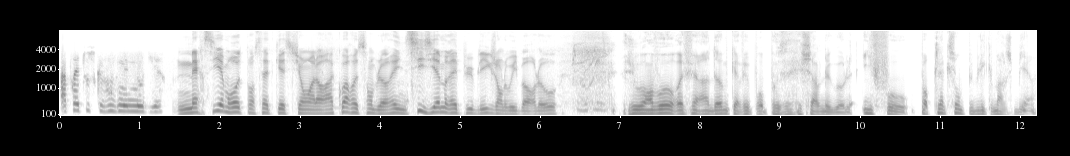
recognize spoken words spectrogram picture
après tout ce que vous venez de nous dire? Merci Emeraude pour cette question. Alors à quoi ressemblerait une sixième République, Jean-Louis Borloo? Je vous renvoie au référendum qu'avait proposé Charles de Gaulle. Il faut, pour que l'action publique marche bien,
